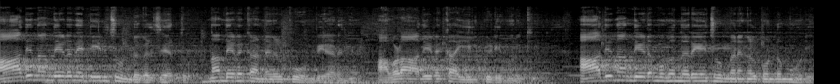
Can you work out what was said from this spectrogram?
ആദ്യ നന്ദയുടെ നെറ്റിയിൽ ചുണ്ടുകൾ ചേർത്തു. നന്ദയുടെ കണ്ണുകൾ കൂമ്പി അടഞ്ഞു. അവൾ ആദിയുടെ കയ്യിൽ പിടിമുറുക്കി. ആദ്യ നന്ദിയുടെ മുഖം നിറയെ ചുംബനങ്ങൾ കൊണ്ട് മൂടി.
